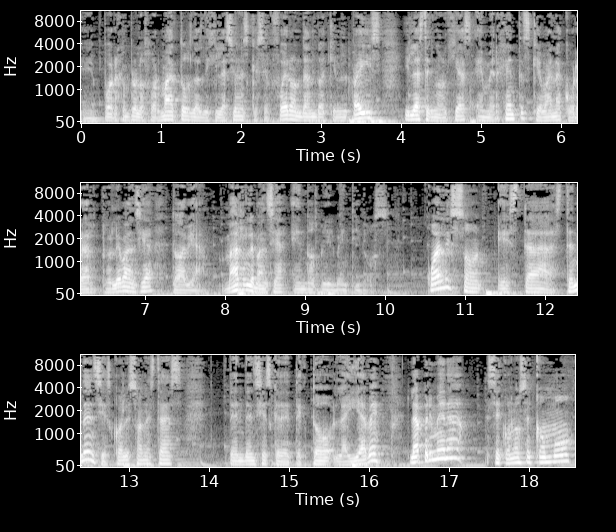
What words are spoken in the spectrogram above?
eh, por ejemplo los formatos, las legislaciones que se fueron dando aquí en el país y las tecnologías emergentes que van a cobrar relevancia, todavía más relevancia en 2022. ¿Cuáles son estas tendencias? ¿Cuáles son estas tendencias que detectó la IAB? La primera se conoce como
